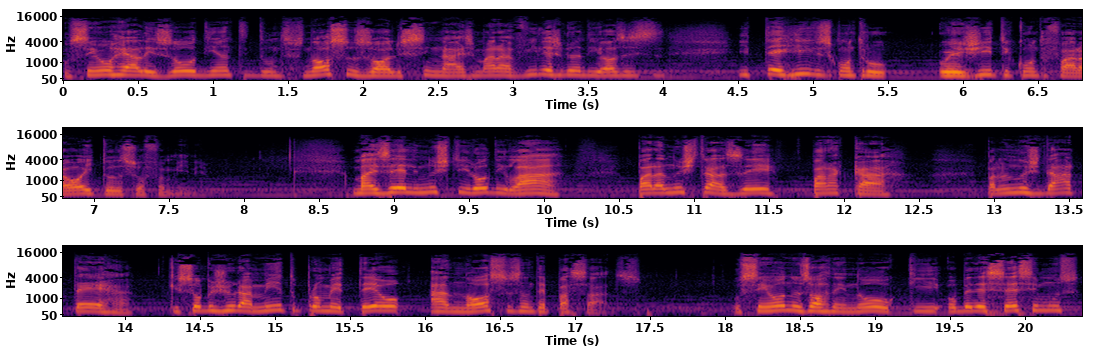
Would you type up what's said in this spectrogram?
O Senhor realizou diante dos nossos olhos sinais, maravilhas grandiosas e terríveis contra o Egito e contra o Faraó e toda a sua família. Mas ele nos tirou de lá para nos trazer para cá, para nos dar a terra que, sob juramento, prometeu a nossos antepassados o Senhor nos ordenou que obedecêssemos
